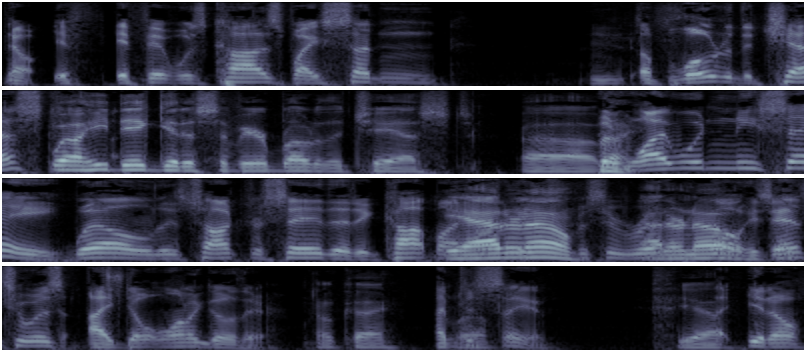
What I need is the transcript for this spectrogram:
Now, if if it was caused by sudden a blow to the chest, Well, he did get a severe blow to the chest. Uh, But why wouldn't he say, "Well, the doctors say that it caught my"? Yeah, I don't know. I don't know. No, his answer was, "I don't want to go there." okay. I'm Well, just saying. Yeah. Uh, you know,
